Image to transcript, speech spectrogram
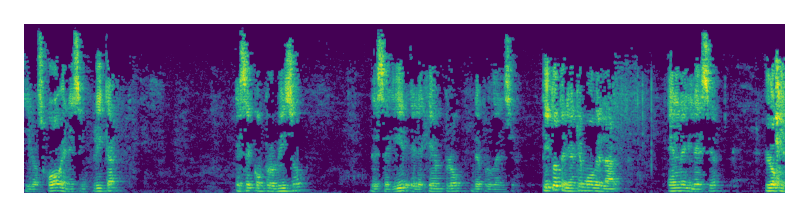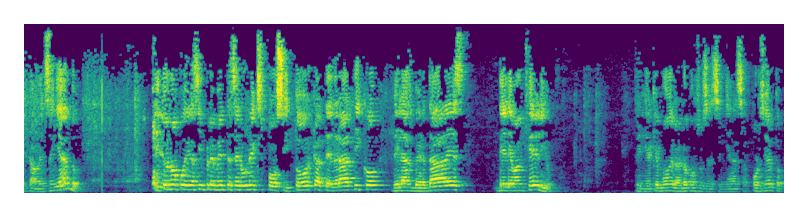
y los jóvenes implica ese compromiso de seguir el ejemplo de prudencia. Tito tenía que modelar en la iglesia lo que estaba enseñando. Tito no podía simplemente ser un expositor catedrático de las verdades del Evangelio. Tenía que modelarlo con sus enseñanzas. Por cierto,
